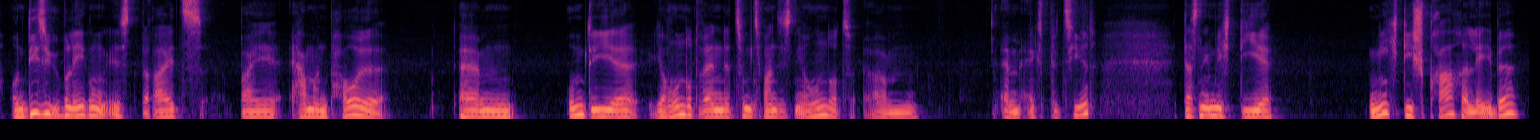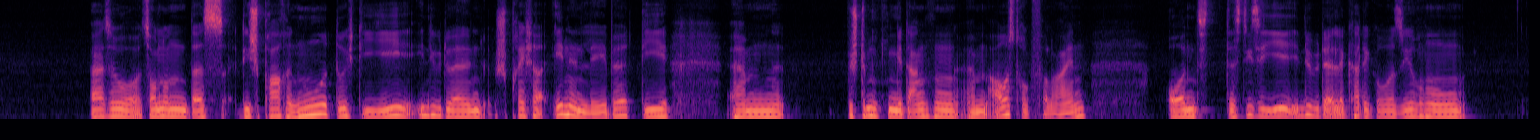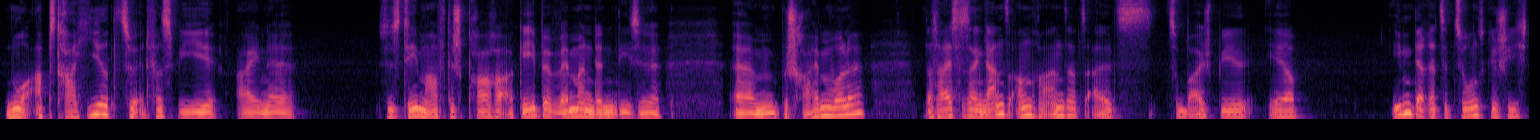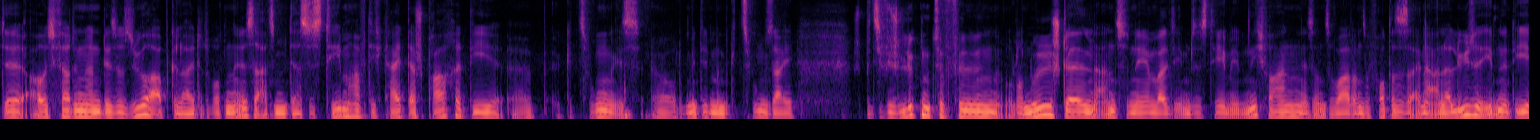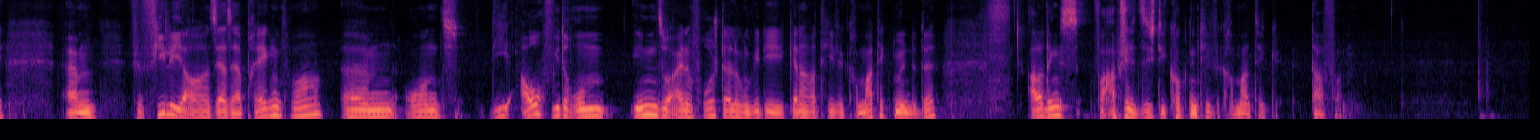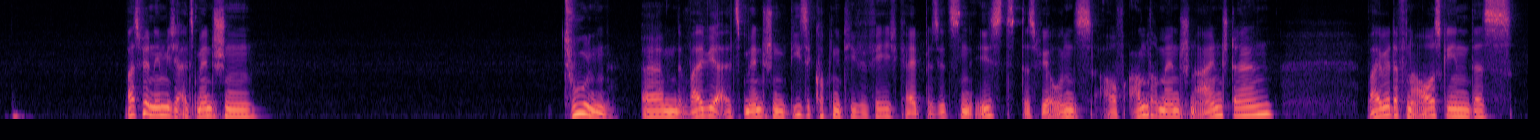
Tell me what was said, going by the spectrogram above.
Und diese Überlegung ist bereits bei Hermann Paul ähm, um die Jahrhundertwende zum 20. Jahrhundert ähm, ähm, expliziert, dass nämlich die nicht die Sprache lebe, also, sondern dass die Sprache nur durch die je individuellen SprecherInnen lebe, die ähm, bestimmten Gedanken ähm, Ausdruck verleihen. Und dass diese je individuelle Kategorisierung nur abstrahiert zu etwas wie eine systemhafte Sprache ergebe, wenn man denn diese ähm, beschreiben wolle. Das heißt, es ist ein ganz anderer Ansatz als zum Beispiel eher in der Rezeptionsgeschichte aus Ferdinand de Saussure abgeleitet worden ist, also mit der Systemhaftigkeit der Sprache, die äh, gezwungen ist äh, oder mit dem man gezwungen sei, spezifische Lücken zu füllen oder Nullstellen anzunehmen, weil sie im System eben nicht vorhanden ist und so weiter und so fort. Das ist eine Analyseebene, die ähm, für viele Jahre sehr, sehr prägend war ähm, und die auch wiederum in so eine Vorstellung wie die generative Grammatik mündete. Allerdings verabschiedet sich die kognitive Grammatik davon. Was wir nämlich als Menschen tun, ähm, weil wir als Menschen diese kognitive Fähigkeit besitzen, ist, dass wir uns auf andere Menschen einstellen, weil wir davon ausgehen, dass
